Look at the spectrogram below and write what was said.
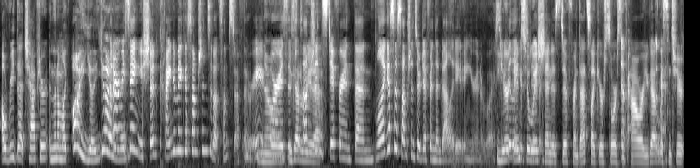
I'll read that chapter and then I'm like, "Oh, yeah, yeah." But are we saying you should kind of make assumptions about some stuff, though, right? No, or is this gotta assumptions different than? Well, I guess assumptions are different than validating your inner voice. Your like two different intuition is different. That's like your source of power. You got to Okay. listen to your.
